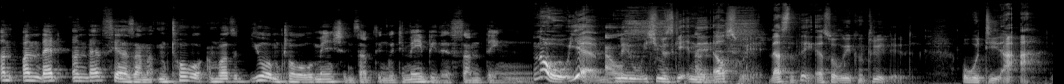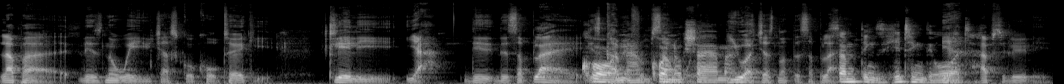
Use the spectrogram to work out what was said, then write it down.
on, on that on that Siyazama, Mtogo, was it you or who mentioned something with maybe there's something No, yeah, else. she was getting it elsewhere. That's the thing. That's what we concluded. Uti, ah, Lapa, there's no way you just go cold turkey. Clearly, yeah, the the supply is coming from somewhere. You are just not the supply. something's hitting the water. yeah, absolutely.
